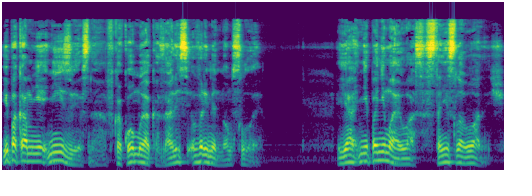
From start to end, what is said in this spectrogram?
И пока мне неизвестно, в каком мы оказались временном слое. Я не понимаю вас, Станислав Иванович.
